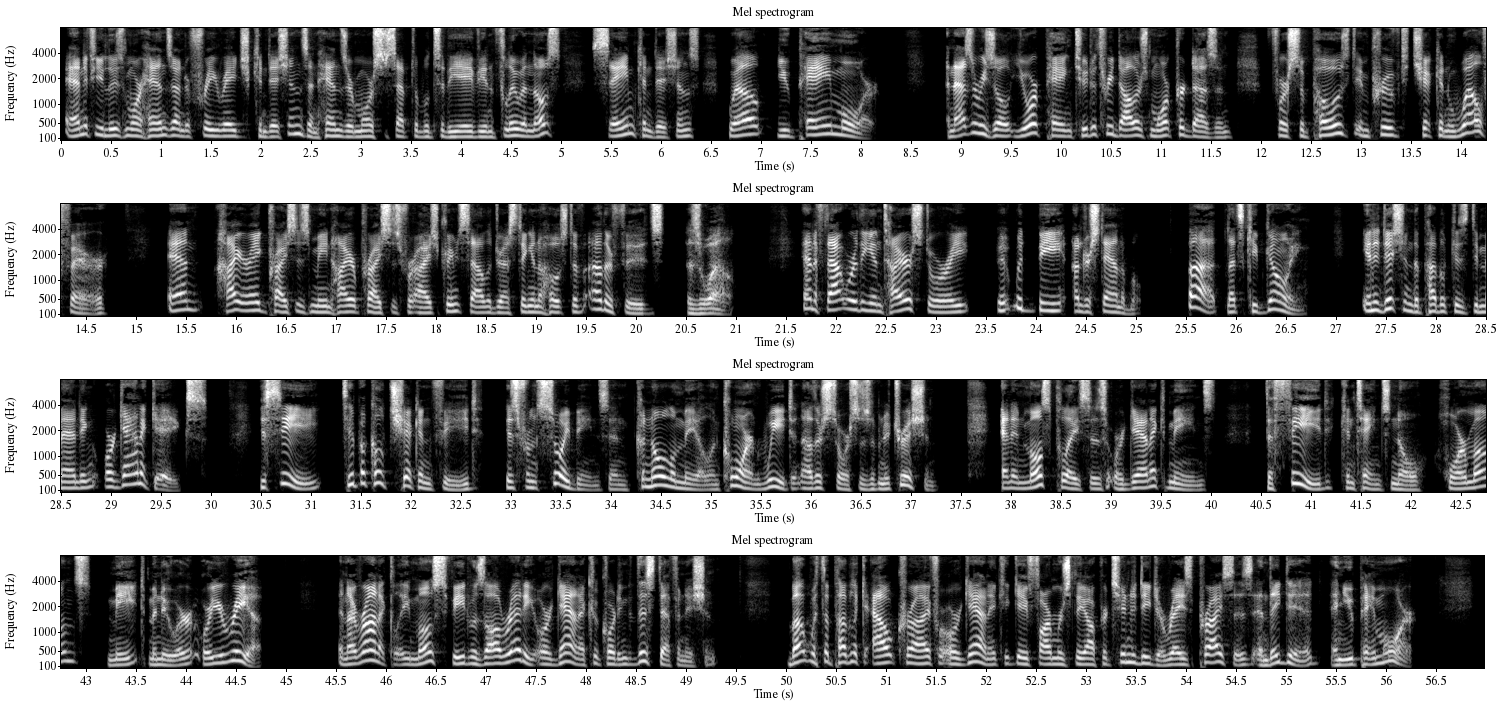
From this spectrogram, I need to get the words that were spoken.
And if you lose more hens under free range conditions and hens are more susceptible to the avian flu in those same conditions, well, you pay more. And as a result, you're paying two to three dollars more per dozen for supposed improved chicken welfare. And higher egg prices mean higher prices for ice cream, salad dressing, and a host of other foods as well. And if that were the entire story, it would be understandable. But let's keep going. In addition, the public is demanding organic eggs. You see, typical chicken feed is from soybeans and canola meal and corn, wheat, and other sources of nutrition. And in most places, organic means the feed contains no hormones, meat, manure, or urea. And ironically, most feed was already organic according to this definition. But with the public outcry for organic, it gave farmers the opportunity to raise prices, and they did, and you pay more.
